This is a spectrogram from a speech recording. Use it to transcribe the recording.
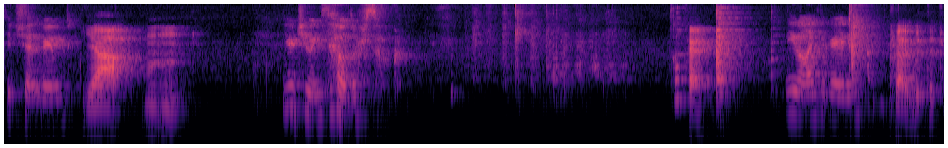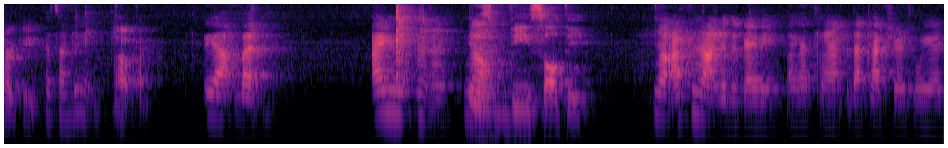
Did you try the gravy? yeah. Mm-mm. Your chewing sounds are so gross. Okay. You don't like the gravy? Try it with the turkey. That's what I'm doing. Okay. Yeah, but I mm-mm. no Is V salty? no I cannot do the gravy. Like I can't. That texture is weird.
